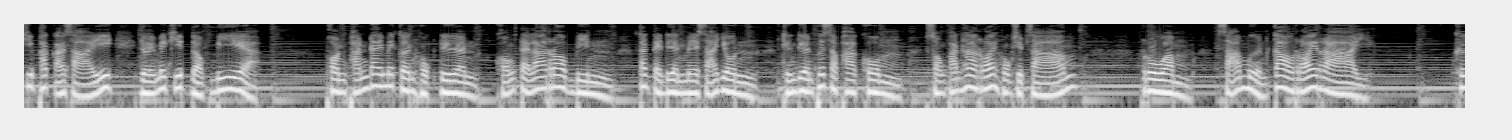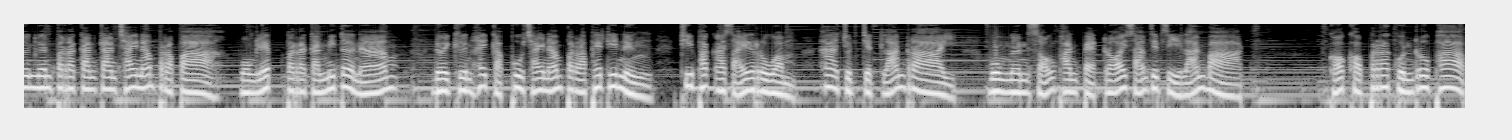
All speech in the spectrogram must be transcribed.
ที่พักอาศัย โดยไม่คิดดอกเบี้ยผ่อนผันได้ไม่เกิน 6 เดือนของแต่ละรอบบิน ตั้งแต่เดือนเมษายน ถึงเดือนพฤษภาคม 2563 รวม 3,900 ราย คืนเงินประกันการใช้น้ำประปา วงเล็บประกันมิเตอร์น้ำ โดยคืนให้กับผู้ใช้น้ำประเภทที่ 1 ที่พักอาศัยรวม 5.7 ล้านราย วงเงิน 2,834 ล้านบาท ขอขอบพระคุณรูปภาพ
